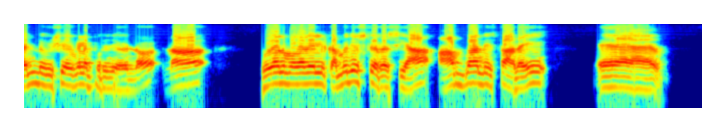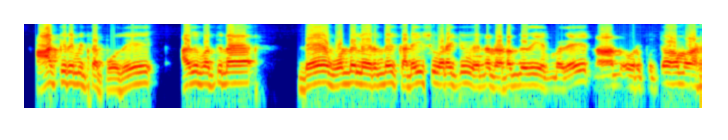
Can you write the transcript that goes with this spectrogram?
ரெண்டு விஷயங்களை புரிஞ்ச வேண்டும் நான் முதல் முதலில் கம்யூனிஸ்ட் ரஷ்யா ஆப்கானிஸ்தானை ஆக்கிரமித்த போது அது பற்றின டே ஒன்றிலிருந்து கடைசி வரைக்கும் என்ன நடந்தது என்பதை நான் ஒரு புத்தகமாக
